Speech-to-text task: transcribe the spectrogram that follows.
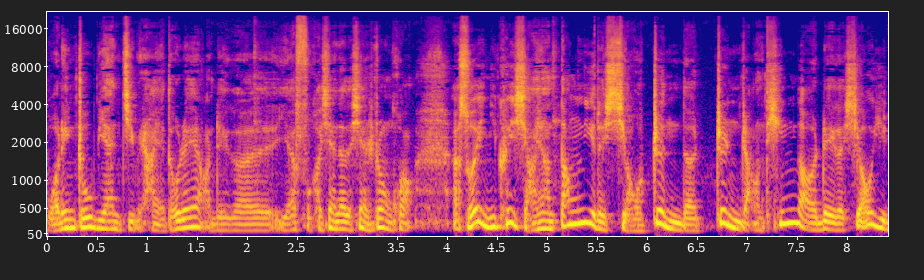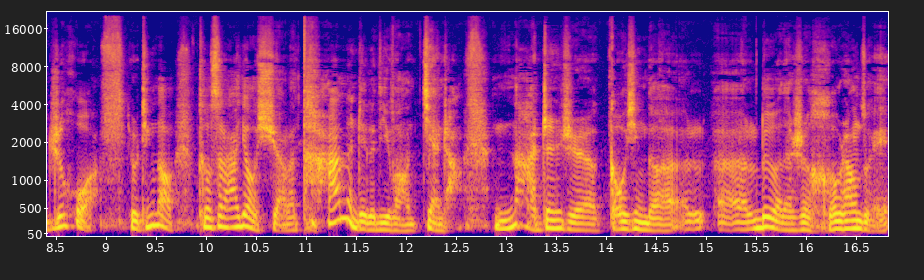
柏林周边基本上也都这样，这个也符合现在的现实状况啊。所以你可以想象，当地的小镇的镇长听到这个消息之后啊，就听到特斯拉要选了他们这个地方建厂，那真是高兴的，呃，乐的是合不上嘴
